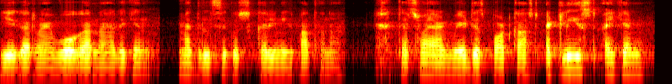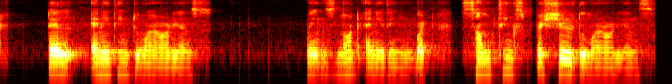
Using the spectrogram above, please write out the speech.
ये करना है, वो करना है, लेकिन मैं दिल से कुछ कर ही नहीं पाता ना। That's why I made this podcast at least I can tell anything to my audience means not anything but something special to my audience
